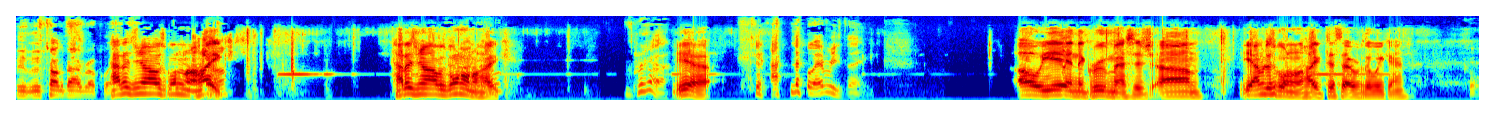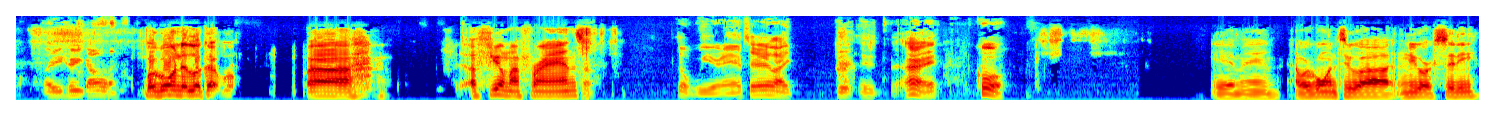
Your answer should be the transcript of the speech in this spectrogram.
We we talk about it real quick. How did you know I was going on a hike? How did you know I was going on a hike? Bruh, Yeah, I know everything. Oh yeah, in the group message. Um, yeah, I'm just going on a hike this over the weekend. Cool. Are you who you going with? We're going to look up uh a few of my friends. Huh. It's a weird answer. Like, all right, cool. Yeah, man. And we're going to uh New York City.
